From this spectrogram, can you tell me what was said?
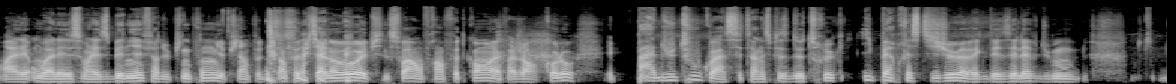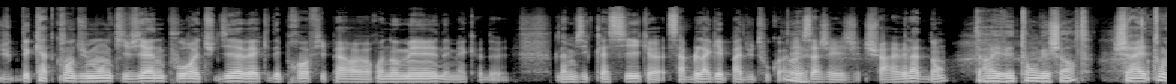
on va aller, on va aller, se baigner, faire du ping-pong et puis un peu, de, un peu de piano et puis le soir on fera un feu de camp, enfin genre colo. Et pas du tout quoi. C'était un espèce de truc hyper prestigieux avec des élèves du, du, des quatre coins du monde qui viennent pour étudier avec des profs hyper euh, renommés, des mecs de, de, la musique classique. Ça blaguait pas du tout quoi. Et ça, je suis arrivé là-dedans. T'es arrivé tongs et short. J'ai ton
